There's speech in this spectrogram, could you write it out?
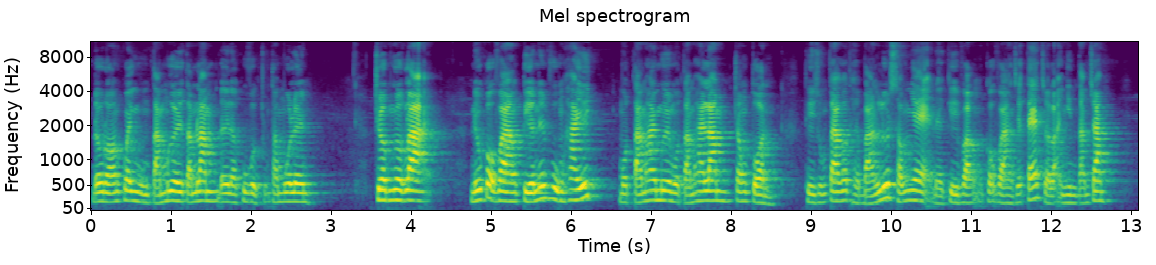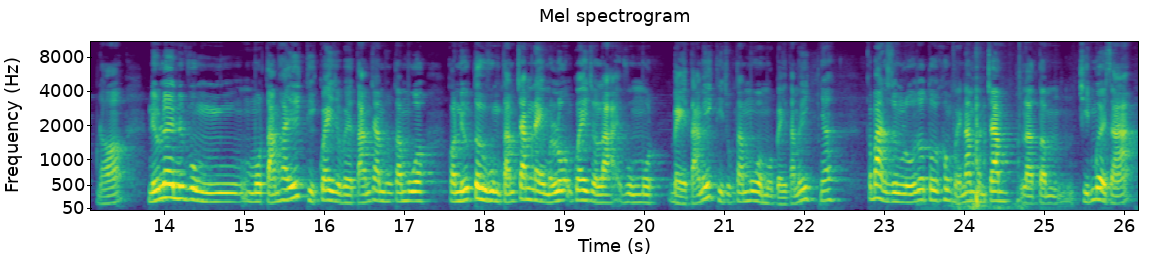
đâu đó quanh vùng 80, 85, đây là khu vực chúng ta mua lên. Trường ngược lại, nếu cậu vàng tiến đến vùng 2x 1820, 1825 trong tuần thì chúng ta có thể bán lướt sóng nhẹ để kỳ vọng cậu vàng sẽ test trở lại 1800. Đó. Nếu lên đến vùng 182x thì quay trở về 800 chúng ta mua. Còn nếu từ vùng 800 này mà lộn quay trở lại vùng 178x thì chúng ta mua 178x nhé. Các bạn dừng lỗ cho tôi 0,5% là tầm 90 giá.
